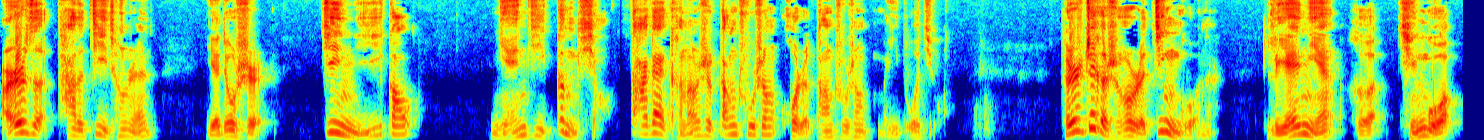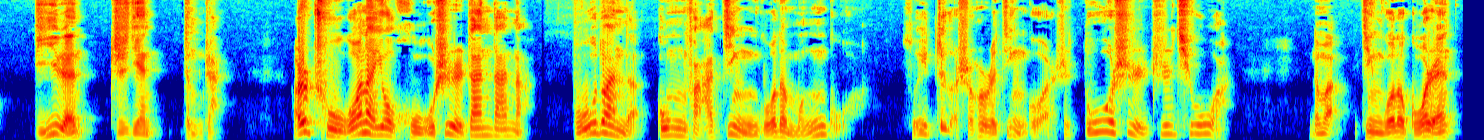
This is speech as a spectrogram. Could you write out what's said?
儿子，他的继承人，也就是晋夷高，年纪更小，大概可能是刚出生或者刚出生没多久。可是这个时候的晋国呢，连年和秦国敌人之间征战，而楚国呢又虎视眈眈呐，不断的攻伐晋国的盟国，所以这个时候的晋国是多事之秋啊。那么晋国的国人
